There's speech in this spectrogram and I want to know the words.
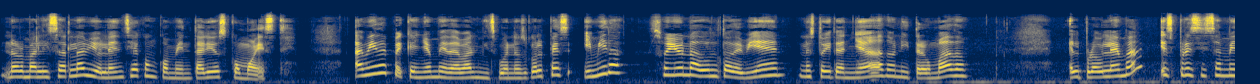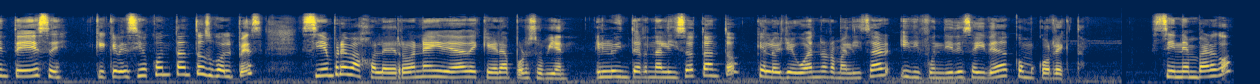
normalizar la violencia con comentarios como este. A mí de pequeño me daban mis buenos golpes y mira, soy un adulto de bien, no estoy dañado ni traumado. El problema es precisamente ese, que creció con tantos golpes, siempre bajo la errónea idea de que era por su bien, y lo internalizó tanto que lo llegó a normalizar y difundir esa idea como correcta. Sin embargo,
